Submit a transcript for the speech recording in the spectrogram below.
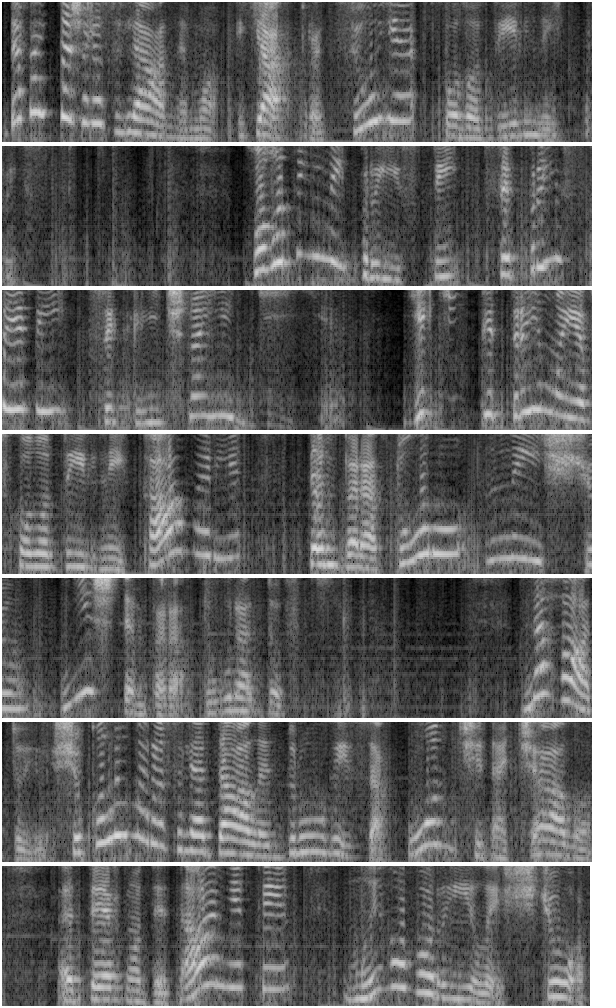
Давайте ж розглянемо, як працює холодильний пристрій. Холодильний пристрій це пристрій циклічної дії, який підтримує в холодильній камері температуру нижчу, ніж температура довкілля. Нагадую, що коли ми розглядали другий закон чи начало е, термодинаміки, ми говорили, що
